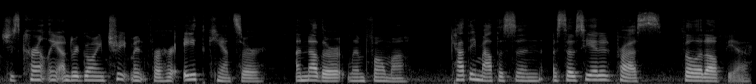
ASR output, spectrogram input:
She's currently undergoing treatment for her eighth cancer, another lymphoma. Kathy Matheson, Associated Press, Philadelphia.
